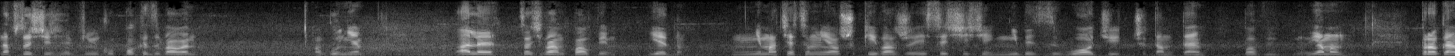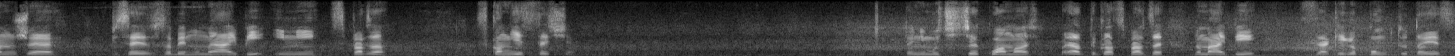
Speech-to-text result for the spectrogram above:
Na wcześniejszym filmiku pokazywałem ogólnie, ale coś wam powiem. Jedno. Nie macie co mnie oszukiwać, że jesteście niby z Łodzi czy tamten, bo ja mam program, że wpisuję sobie numer IP i mi sprawdza skąd jesteście. To nie musicie kłamać, bo ja tylko sprawdzę numer IP, z jakiego punktu to jest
